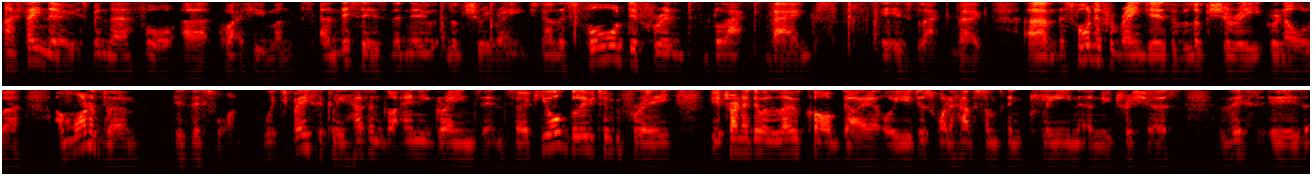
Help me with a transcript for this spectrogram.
I say new, it's been there for uh, quite a few months, and this is the new luxury range. Now, there's four different black bags. It is black bag. Um, there's four different ranges of luxury granola, and one of them is this one which basically hasn't got any grains in. So if you're gluten free, if you're trying to do a low carb diet or you just want to have something clean and nutritious, this is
